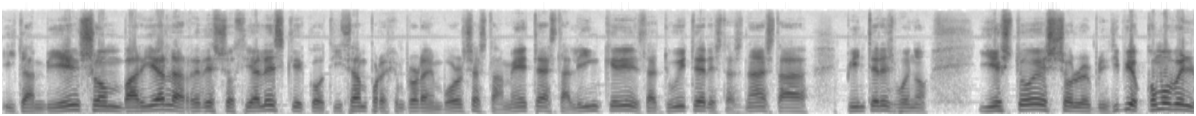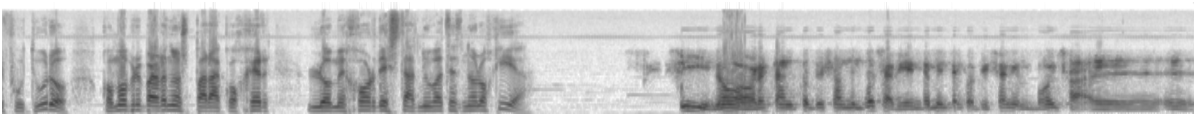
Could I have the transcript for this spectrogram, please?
Y también son varias las redes sociales que cotizan, por ejemplo, ahora en bolsa, está Meta, está LinkedIn, está Twitter, está Snap, está Pinterest, bueno, y esto es solo el principio. ¿Cómo ve el futuro? ¿Cómo prepararnos para acoger lo mejor de esta nueva tecnología? Sí, no, ahora están cotizando en bolsa, evidentemente cotizan en bolsa, eh, eh,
